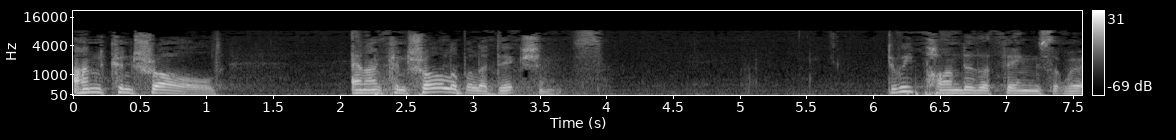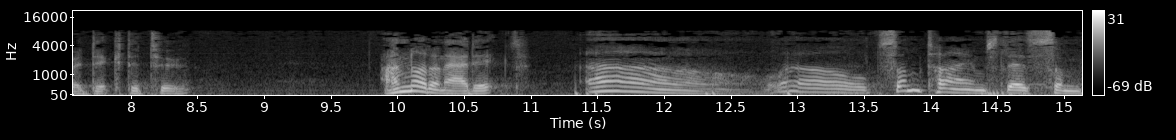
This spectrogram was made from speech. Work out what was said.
Uncontrolled and uncontrollable addictions. Do we ponder the things that we're addicted to? I'm not an addict. Oh, well, sometimes there's some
